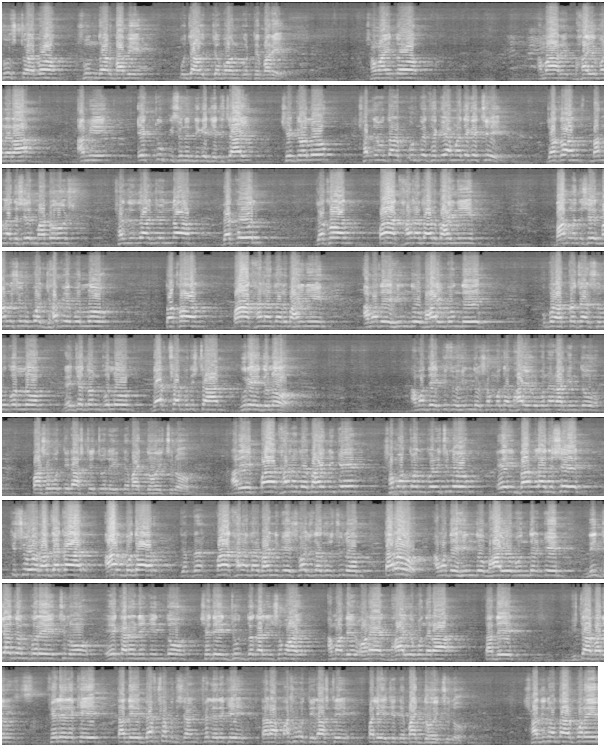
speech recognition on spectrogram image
সুষ্ঠু এবং সুন্দরভাবে পূজা উদযাপন করতে পারে। সময় তো আমার ভাই বোনেরা, আমি একটু পিছনের দিকে যেতে চাই। সেটি হলো, স্বাধীনতার পূর্বে থেকে আমরা দেখেছি, যখন বাংলাদেশের মানুষ স্বাধীনতার জন্য ব্যাকুল, যখন পাক হানাদার বাহিনী বাংলাদেশের মানুষের উপর ঝাঁপিয়ে পড়ল তখন পাক হানাদার বাহিনী আমাদের হিন্দু ভাই বোনদের উপর অত্যাচার শুরু করল, নির্যাতন করল, ব্যবসা প্রতিষ্ঠান ঘুরিয়ে দিল। আমাদের কিছু হিন্দু সম্প্রদায় ভাই ও বোনেরা কিন্তু পার্শ্ববর্তী রাষ্ট্রে চলে যেতে বাধ্য হয়েছিল। আর এই পাক হানাদার বাহিনীকে সমর্থন করেছিল এই বাংলাদেশের কিছু রাজাকার আল বদর, যে পাক হানাদার বাহিনীকে সহযোগিতা করেছিল তারাও আমাদের হিন্দু ভাই ও বোনদেরকে নির্যাতন করেছিল। এ কারণে কিন্তু সেদিন যুদ্ধকালীন সময় আমাদের অনেক ভাই ও বোনেরা তাদের ভিটা বাড়ি ফেলে রেখে, তাদের ব্যবসা প্রতিষ্ঠান ফেলে রেখে তারা পার্শ্ববর্তী রাষ্ট্রে পালিয়ে যেতে বাধ্য হয়েছিল। স্বাধীনতার পরে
